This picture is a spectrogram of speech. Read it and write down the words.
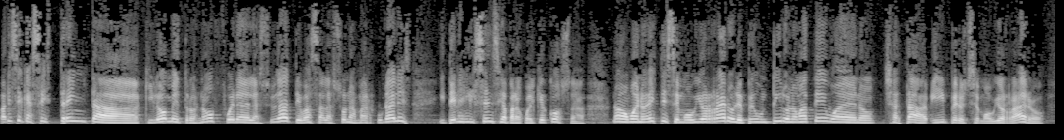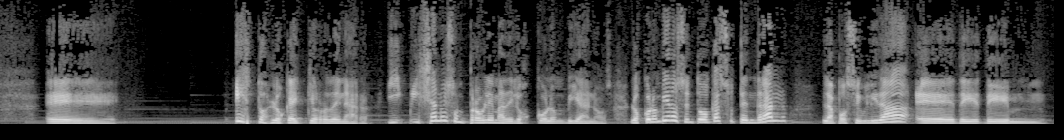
parece que haces 30 kilómetros, ¿no? Fuera de la ciudad, te vas a las zonas más rurales y tenés licencia para cualquier cosa. No, bueno, este se movió raro, le pego un tiro, lo maté, bueno, ya está, y, pero se movió raro. Eh, esto es lo que hay que ordenar. Y, ya no es un problema de los colombianos. Los colombianos en todo caso tendrán la posibilidad eh, de, mm,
